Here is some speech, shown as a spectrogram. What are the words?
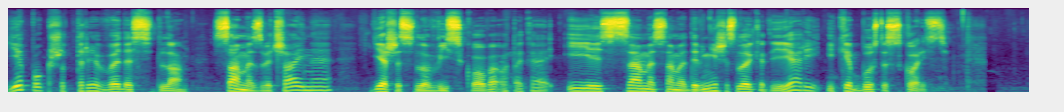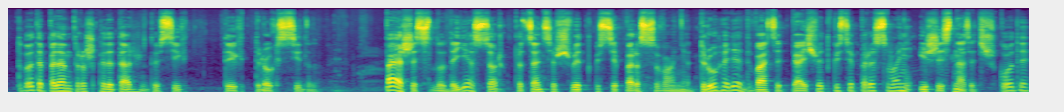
Є поки що три види сідла. Саме звичайне, є ще сідло військове, отаке, і саме-саме дивніше яке дає яке бустить скорість. Давайте перейдемо трошки детальніше до всіх тих трьох сідл. Перше сідло дає 40% швидкості пересування, друге дає 25 швидкості пересування і 16 шкоди,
